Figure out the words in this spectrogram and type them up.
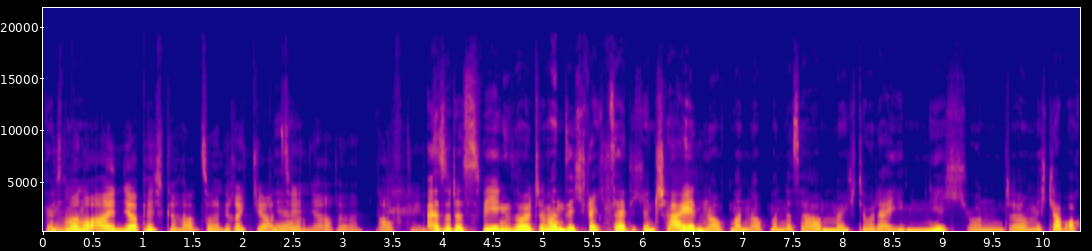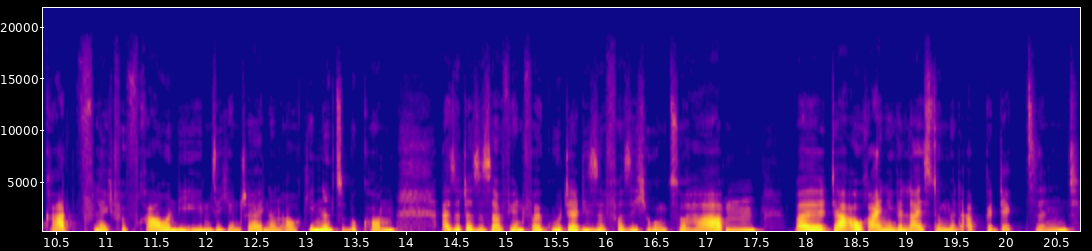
Genau. Nicht mal nur ein Jahr Pech gehabt, sondern direkt ja, ja, zehn Jahre aufgehen. Also deswegen sollte man sich rechtzeitig entscheiden, ob man, ob man das haben möchte oder eben nicht. Und ähm, ich glaube auch gerade vielleicht für Frauen, die eben sich entscheiden, dann auch Kinder zu bekommen. Also das ist auf jeden Fall gut, da diese Versicherung zu haben, weil da auch einige Leistungen mit abgedeckt sind.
